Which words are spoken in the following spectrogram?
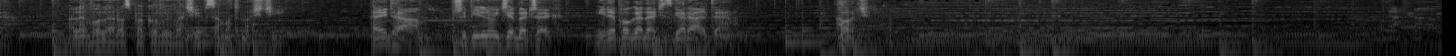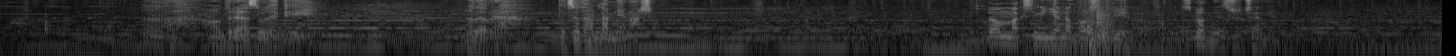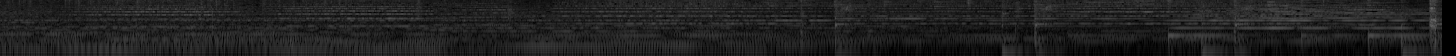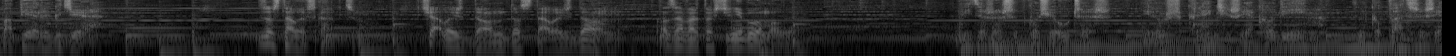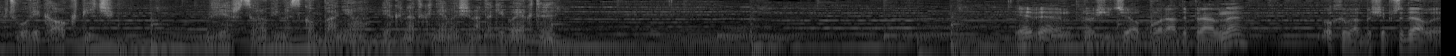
ale wolę rozpakowywać je w samotności. Hej tam, przypilnujcie beczek. Idę pogadać z Geraltem. Chodź. Od razu lepiej. No dobra, to co tam dla mnie masz? Dom Maksymiliana Borsodiego. Zgodnie z życzeniem. Papiery gdzie? Zostały w skarbcu. Chciałeś dom, dostałeś dom. O zawartości nie było mowy. Widzę, że szybko się uczysz. Już kręcisz jako Dim. Tylko patrzysz, jak człowieka okpić. Wiesz, co robimy z kompanią, jak natkniemy się na takiego jak ty? Nie wiem, prosicie o porady prawne? Bo chyba by się przydały.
